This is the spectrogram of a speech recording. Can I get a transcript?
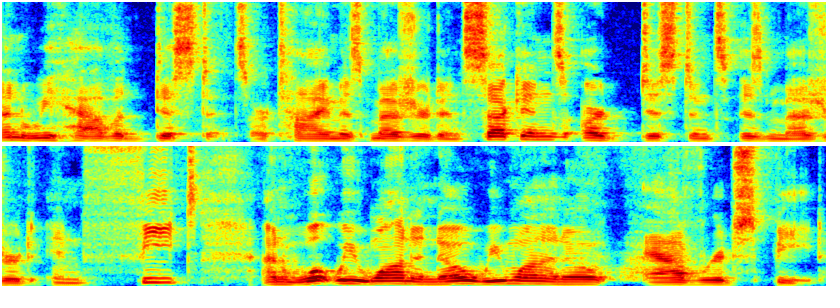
and we have a distance. Our time is measured in seconds, our distance is measured in feet, and what we want to know, we want to know average speed.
